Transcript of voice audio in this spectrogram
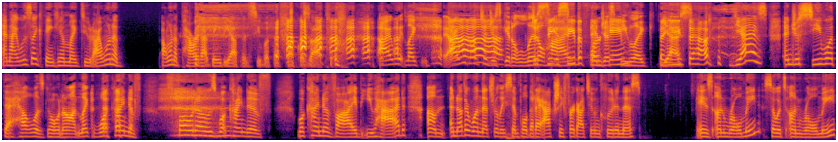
and I was like thinking I'm like, dude, I want to I want to power that baby up and see what the fuck was up. I would like, I would love to just get a little just see, high see the and just be like, that yes, you used to have. yes, and just see what the hell was going on. Like, what kind of photos, what kind of what kind of vibe you had. Um, another one that's really simple that I actually forgot to include in this is Unroll Me. So it's Unroll Me.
